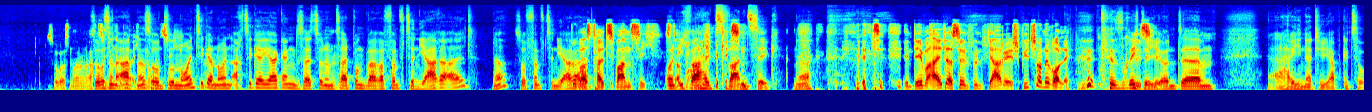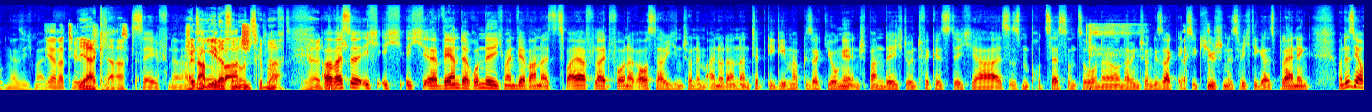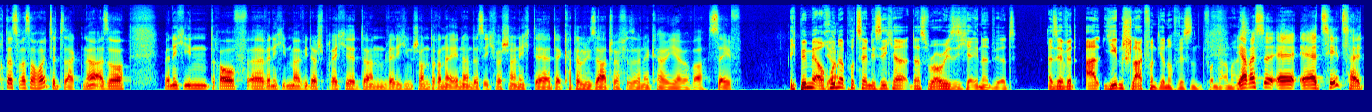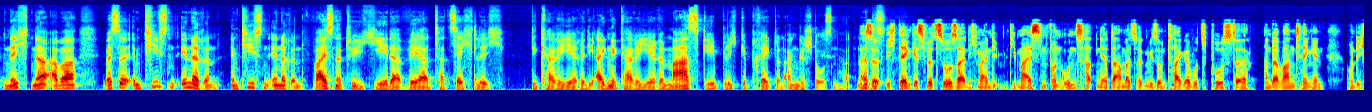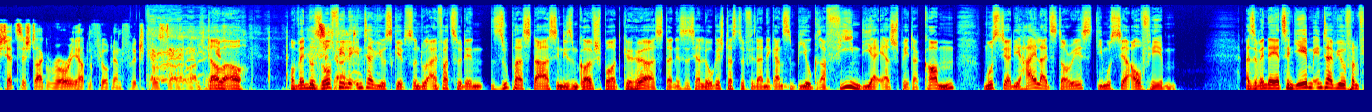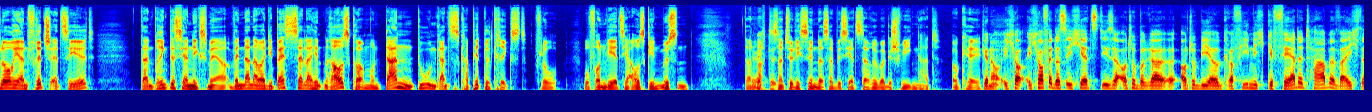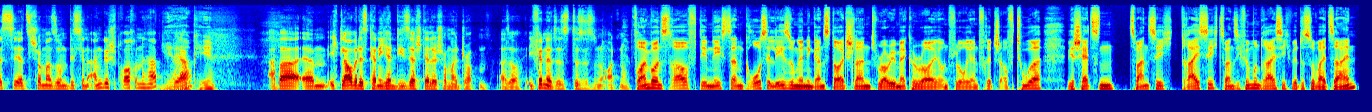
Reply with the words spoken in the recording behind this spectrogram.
Sowas 89. Sowas in der Art, ne? So, so 90er, 89er Jahrgang. Das heißt, zu einem Mhm. Zeitpunkt war er 15 Jahre alt, ne? So 15 Jahre Du alt. warst halt 20. Das und ich war halt vergessen. 20, ne? In dem Alter sind fünf Jahre, spielt schon eine Rolle. Das ist richtig. Und ähm, ja, da habe ich ihn natürlich abgezogen. Also ich meine, Ja, natürlich. Ja, klar. safe, ne? Schön Hat jeder von uns gemacht. Ja, Aber weißt du, ich, ich, ich, äh, während der Runde, ich meine, wir waren als Zweierflight vorne raus, da habe ich ihm schon dem einen oder anderen Tipp gegeben, habe gesagt, Junge, entspann dich, du entwickelst dich, ja, es ist ein Prozess und so, ne, und habe ihm schon gesagt, Execution ist wichtiger als Planning. Und das ist ja auch das, was er heute sagt, ne, also, wenn ich ihn drauf, äh, wenn ich ihn mal widerspreche, dann werde ich ihn schon daran erinnern, dass ich wahrscheinlich der, der Katalysator für seine Karriere war. Safe. Ich bin mir auch Ja. hundertprozentig sicher, dass Rory sich erinnern wird. Also er wird all, jeden Schlag von dir noch wissen von damals. Ja, weißt du, er, er erzählt es halt nicht, ne? Aber weißt du, im tiefsten Inneren, im tiefsten Inneren weiß natürlich jeder, wer tatsächlich die Karriere, die eigene Karriere maßgeblich geprägt und angestoßen hat. Ne? Also ich denke, es wird so sein. Ich meine, die, die meisten von uns hatten ja damals irgendwie so ein Tiger Woods Poster an der Wand hängen. Und ich schätze stark, Rory hat ein Florian Fritsch Poster an der Wand Ich glaube auch. Und wenn du so viele Interviews gibst und du einfach zu den Superstars in diesem Golfsport gehörst, dann ist es ja logisch, dass du für deine ganzen Biografien, die ja erst später kommen, musst du ja die Highlight-Stories, die musst du ja aufheben. Also wenn der jetzt in jedem Interview von Florian Fritsch erzählt, dann bringt es ja nichts mehr. Und wenn dann aber die Bestseller hinten rauskommen und dann du ein ganzes Kapitel kriegst, Flo, wovon wir jetzt ja ausgehen müssen, dann macht Richtig. es natürlich Sinn, dass er bis jetzt darüber geschwiegen hat. Okay. Genau, ich, ho ich hoffe, dass ich jetzt diese Autobiogra Autobiografie nicht gefährdet habe, weil ich das jetzt schon mal so ein bisschen angesprochen habe. Ja, okay. Aber ähm, ich glaube, das kann ich an dieser Stelle schon mal droppen. Also ich finde, das, das ist in Ordnung. Freuen wir uns drauf. Demnächst dann große Lesungen in ganz Deutschland. Rory McIlroy und Florian Fritsch auf Tour. Wir schätzen 2030, 2035 wird es soweit sein.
